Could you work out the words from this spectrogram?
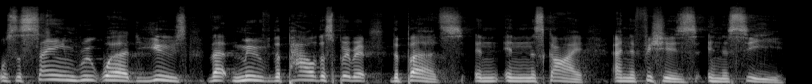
was the same root word used that moved the power of the Spirit, the birds in, in the sky and the fishes in the sea.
